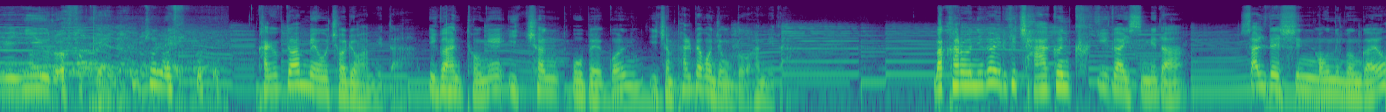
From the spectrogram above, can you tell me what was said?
이 이유로 볼게. 3,000원. 가격 또한 매우 저렴합니다. 이거 한 통에 2,500원, 2,800원 정도 합니다. 마카로니가 이렇게 작은 크기가 있습니다. 쌀 대신 먹는 건가요?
